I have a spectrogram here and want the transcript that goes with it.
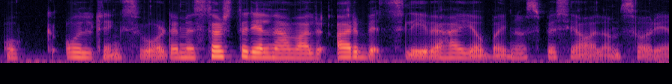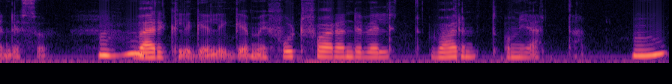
och åldringsvården. Men största delen av arbetslivet har jag jobbat inom specialomsorgen. Det som mm -hmm. verkligen ligger mig fortfarande väldigt varmt om hjärtat. Mm.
